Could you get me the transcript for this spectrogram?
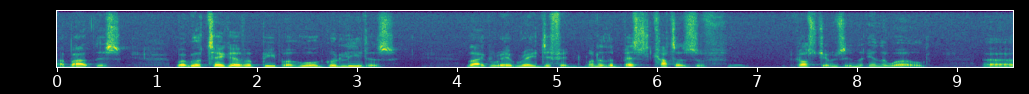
about this but we'll take over people who are good leaders like Ray, Ray Diffin, one of the best cutters of costumes in the, in the world. Uh,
